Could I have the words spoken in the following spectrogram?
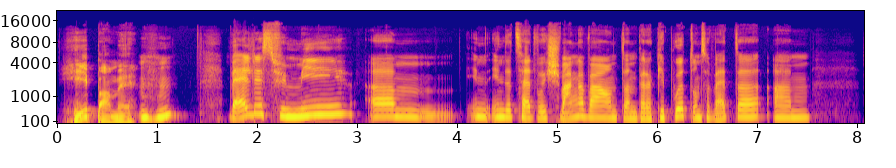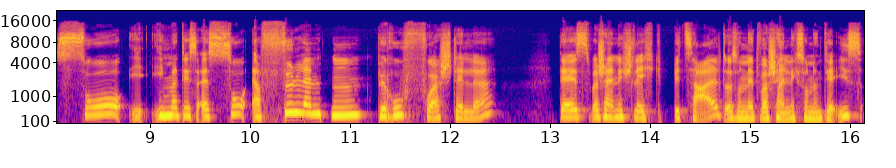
Hebamme. weil das für mich ähm, in, in der Zeit, wo ich schwanger war und dann bei der Geburt und so weiter, ähm, so, mir das als so erfüllenden Beruf vorstelle. Der ist wahrscheinlich schlecht bezahlt, also nicht wahrscheinlich, sondern der ist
